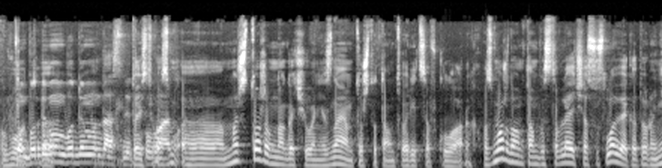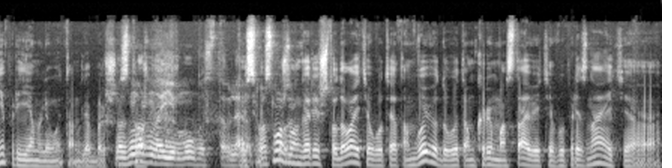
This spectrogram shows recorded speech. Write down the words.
Вот. Ну, будемо, э, будемо да, то есть слідкувати. возм- э, мы же тоже много чего не знаем, то, что там творится в кулуарах. Возможно, он там выставляет сейчас условия, которые неприемлемы там, для большинства. Возможно, йому то виставляють. есть, возможно, он говорит, что давайте вот я там выведу, вы там Крым оставите, вы признаете, а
